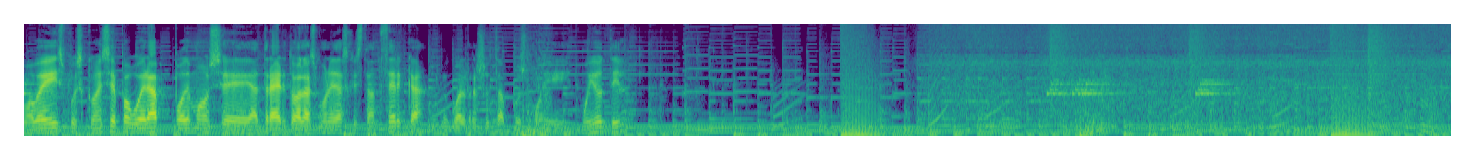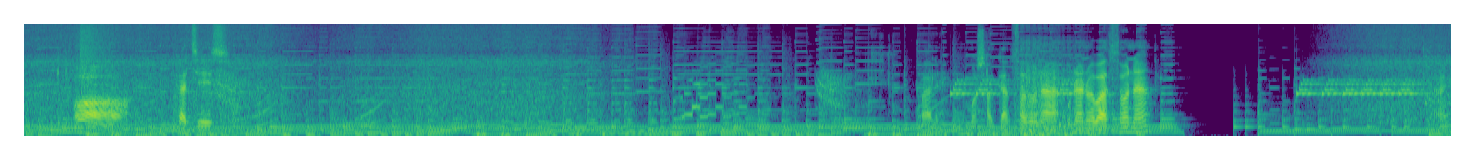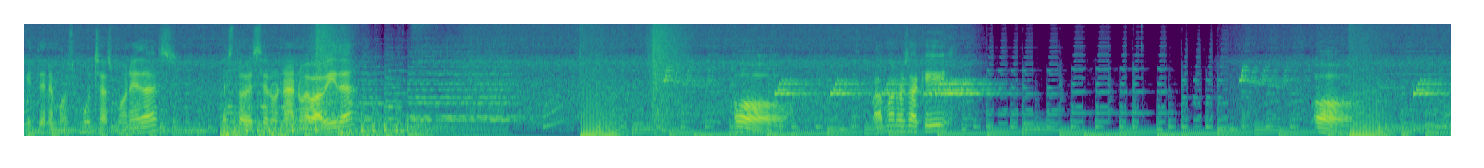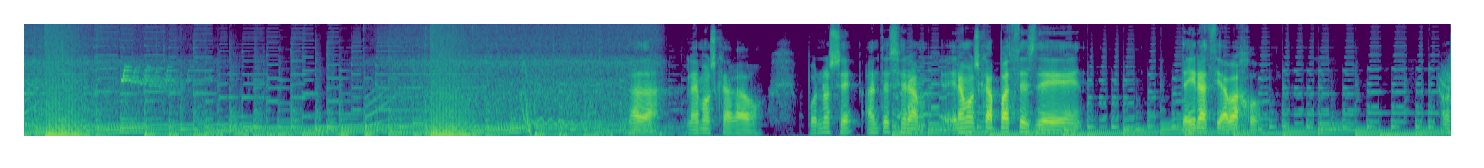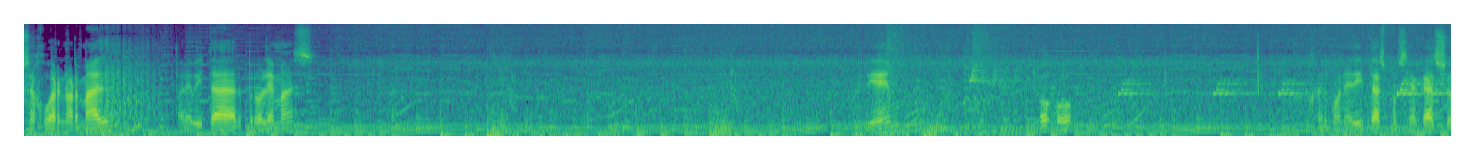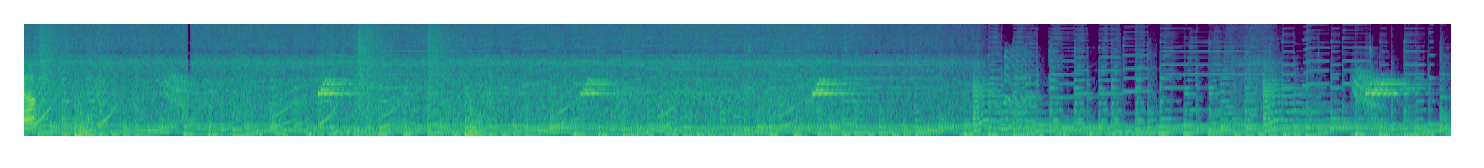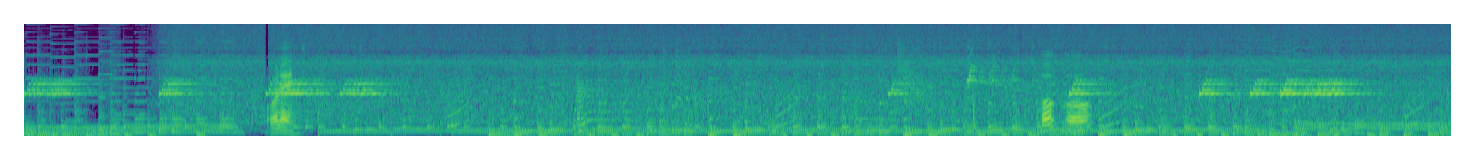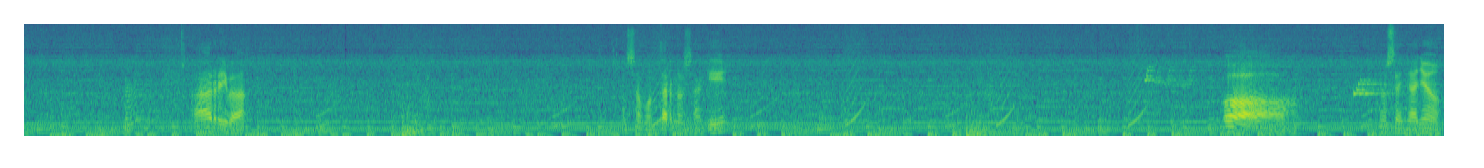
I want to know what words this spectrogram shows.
Como veis, pues con ese power up podemos eh, atraer todas las monedas que están cerca, lo cual resulta pues muy, muy útil. Oh, cachis. Vale, hemos alcanzado una, una nueva zona. Tenemos muchas monedas. Esto debe ser una nueva vida. Oh, vámonos aquí. Oh. Nada, la hemos cagado. Pues no sé, antes éramos capaces de, de ir hacia abajo. Vamos a jugar normal para evitar problemas. Muy bien. Oh, oh. Coger moneditas por si acaso. Oh, oh. Arriba. Vamos a montarnos aquí. ¡Oh! Nos engañó.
